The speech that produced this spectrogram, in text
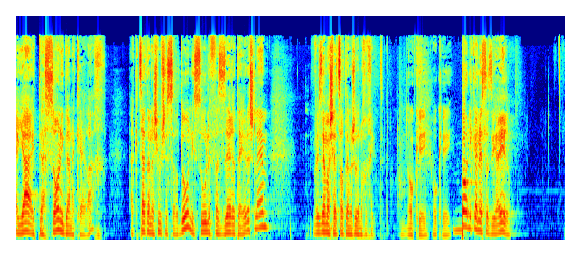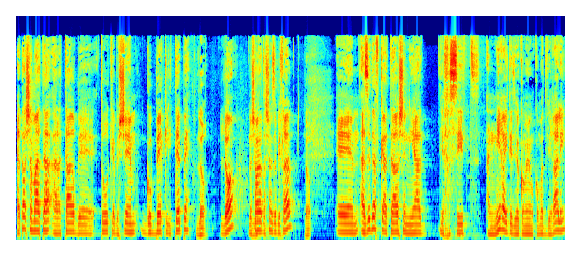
היה את אסון עידן הקרח, הקצת אנשים ששרדו ניסו לפזר את הידע שלהם, וזה מה שיצר את האנושות הנוכחית. אוקיי, אוקיי. בוא ניכנס לזה, יאיר. אתה שמעת על אתר בטורקיה בשם גובקלי טפה? לא. לא? לא שמעת את השם הזה בכלל? לא. אמ, אז זה דווקא אתר שנהיה יחסית, אני ראיתי את זה בכל מיני מקומות ויראלי,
